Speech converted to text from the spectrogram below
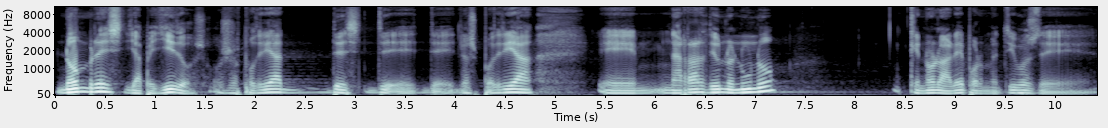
nombres y apellidos. Os los podría, los podría eh, narrar de uno en uno que no lo haré por motivos de,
